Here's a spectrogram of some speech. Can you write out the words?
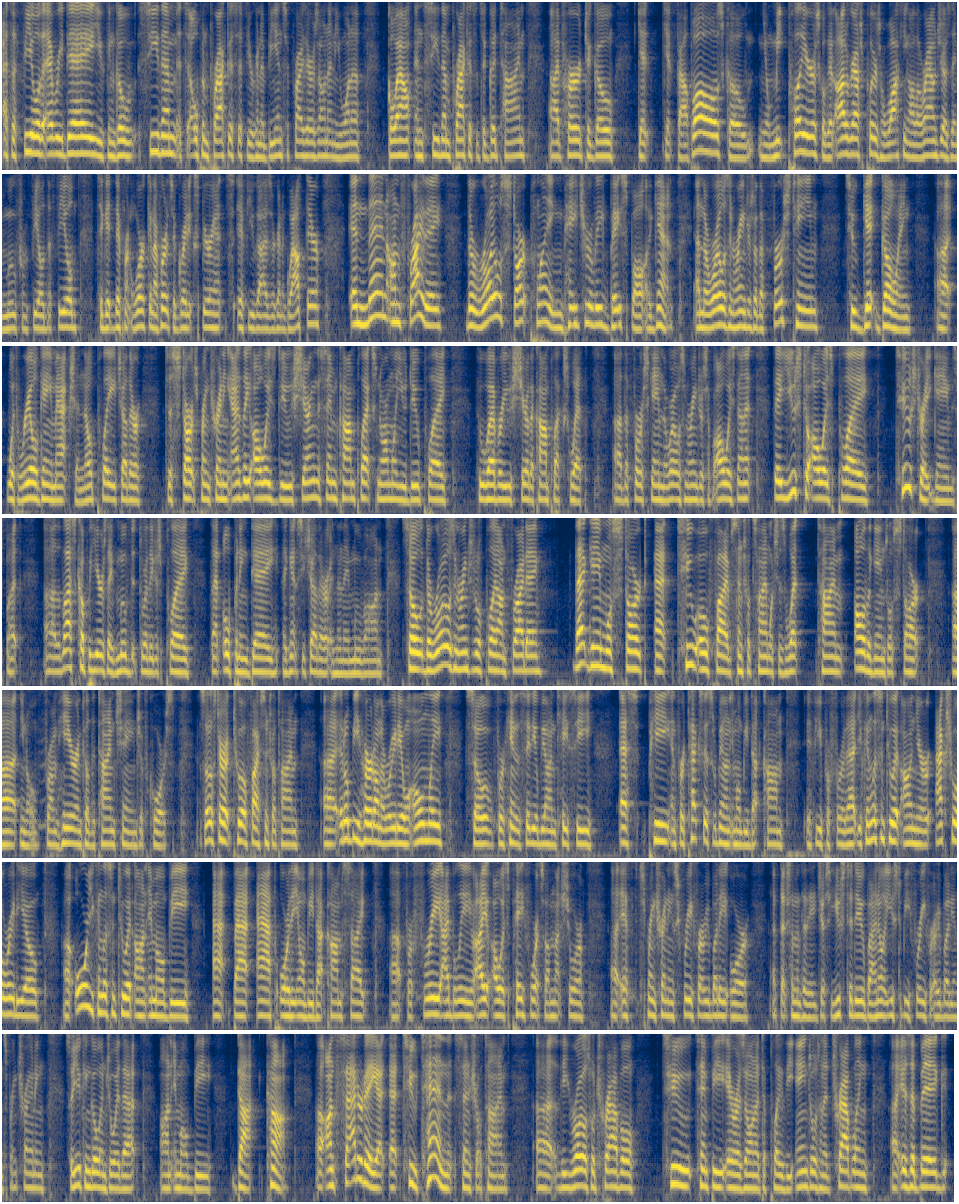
at the field every day. You can go see them. It's open practice if you're going to be in Surprise, Arizona, and you want to go out and see them practice. It's a good time. I've heard to go get get foul balls, go you know meet players, go get autographs. Players are walking all around you as they move from field to field to get different work, and I've heard it's a great experience if you guys are going to go out there. And then on Friday, the Royals start playing Major League Baseball again, and the Royals and Rangers are the first team to get going uh, with real game action. They'll play each other to start spring training as they always do, sharing the same complex. Normally, you do play whoever you share the complex with uh, the first game. The Royals and Rangers have always done it. They used to always play two straight games, but uh, the last couple years they've moved it to where they just play that opening day against each other and then they move on. So the Royals and Rangers will play on Friday. That game will start at 2:05 Central Time, which is what time all the games will start. Uh, you know, from here until the time change, of course. So it'll start at 2:05 Central Time. Uh, it'll be heard on the radio only. So for Kansas City, it'll be on KCSP, and for Texas, it'll be on MLB.com if you prefer that. You can listen to it on your actual radio, uh, or you can listen to it on MLB at Bat app or the MLB.com site uh, for free. I believe I always pay for it, so I'm not sure uh, if spring training is free for everybody or if that's something that they just used to do. But I know it used to be free for everybody in spring training, so you can go enjoy that on MLB.com. Uh, on Saturday at, at 2:10 Central Time, uh, the Royals will travel to Tempe, Arizona to play the Angels. And traveling uh, is a big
